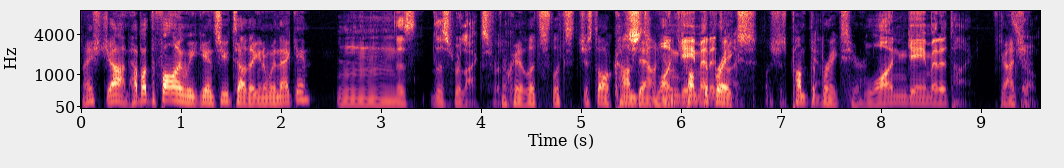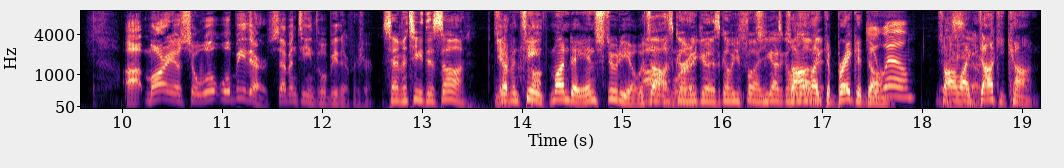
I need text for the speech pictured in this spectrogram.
Nice job. How about the following week against Utah? They're going to win that game? Mm, let's let's relax for a little. Okay, let's let's just all calm Just down. one. Let's game pump at the a brakes. Let's just pump the brakes here. One game at a time. Gotcha. So, uh, Mario, so we'll we'll be there. 17th, we'll be there for sure. 17th is on. Yeah, Seventeenth Monday in studio. It's oh, on. it's gonna be good. It's gonna be fun. You guys It's gonna on love like it. the break of You will. It's on like Donkey Kong.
